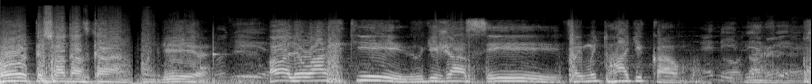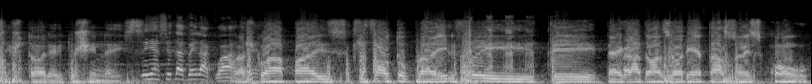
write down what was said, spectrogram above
Oi, pessoal das garras, bom dia. Bom dia. Olha, eu acho que o de Jaci foi muito radical, É mesmo, Dejaci é. essa história aí do chinês. Dejaci da velha Eu guarda, acho que o né? rapaz, que faltou pra ele foi ter pegado umas orientações com o,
